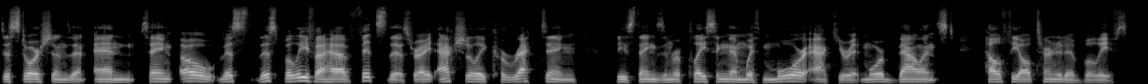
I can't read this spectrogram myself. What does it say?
distortions and and saying, oh, this this belief I have fits this, right? Actually correcting these things and replacing them with more accurate, more balanced healthy alternative beliefs.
